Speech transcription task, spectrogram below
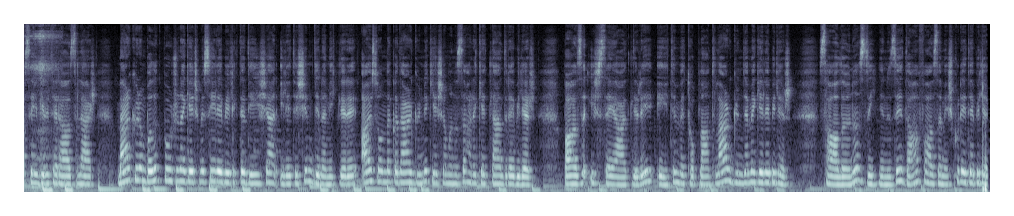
sevgili teraziler. Merkür'ün balık burcuna geçmesiyle birlikte değişen iletişim dinamikleri ay sonuna kadar günlük yaşamınızı hareketlendirebilir. Bazı iş seyahatleri, eğitim ve toplantılar gündeme gelebilir. Sağlığınız zihninizi daha fazla meşgul edebilir.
